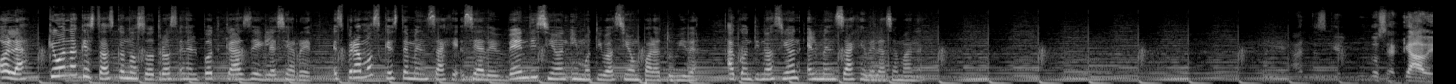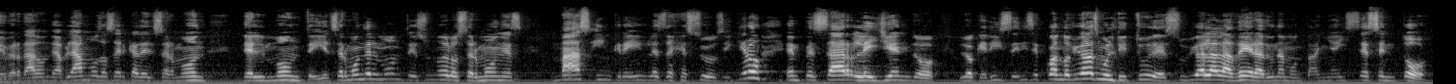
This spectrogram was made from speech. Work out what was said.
Hola, qué bueno que estás con nosotros en el podcast de Iglesia Red. Esperamos que este mensaje sea de bendición y motivación para tu vida. A continuación, el mensaje de la semana. Antes que el mundo se acabe, ¿verdad? Donde hablamos acerca del sermón del monte. Y el sermón del monte es uno de los sermones más increíbles de Jesús. Y quiero empezar leyendo lo que dice. Dice, cuando vio a las multitudes, subió a la ladera de una montaña y se sentó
